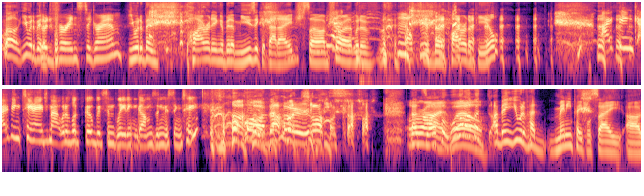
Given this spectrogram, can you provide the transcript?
well, you would have been good for Instagram. you would have been pirating a bit of music at that age, so I'm sure it would have helped with the pirate appeal. I think I think teenage Matt would have looked good with some bleeding gums and missing teeth. Oh no! Oh jeez. god, that's All right, awful. Well, well- what other? I mean, you would have had many people say uh,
